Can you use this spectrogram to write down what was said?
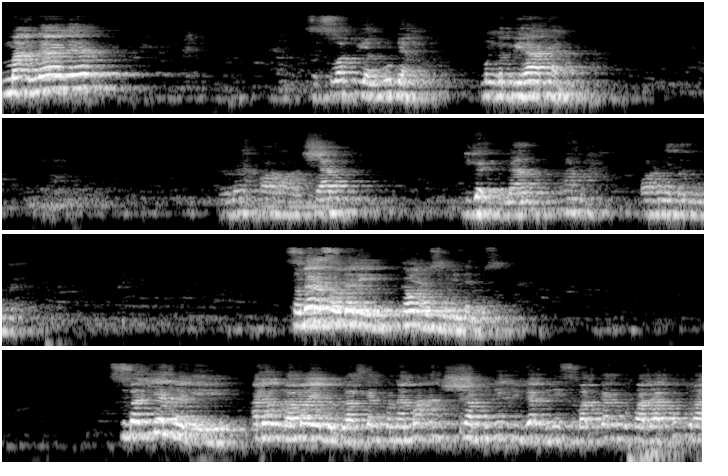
maknanya sesuatu yang mudah, menggembirakan. Karena orang Syam juga dikenal ramah, orangnya terbuka. Saudara-saudari kaum muslimin dan muslimat. Sebagian lagi ada ulama yang menjelaskan penamaan Syam ini juga dinisbatkan kepada putra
